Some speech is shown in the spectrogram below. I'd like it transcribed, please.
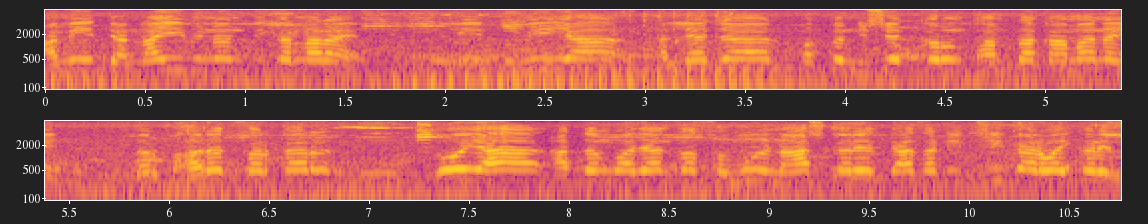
आम्ही त्यांनाही विनंती करणार आहे की तुम्ही या हल्ल्याचा फक्त निषेध करून थांबता कामा नये. तर भारत सरकार जो या आतंकवाद्यांचा समूळ नाश करेल त्यासाठी जी कारवाई करेल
